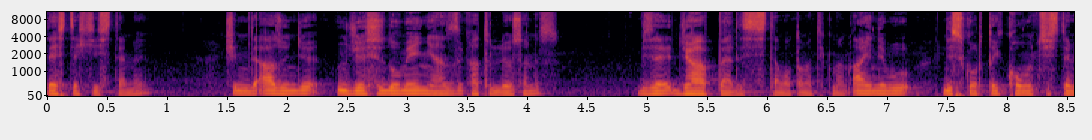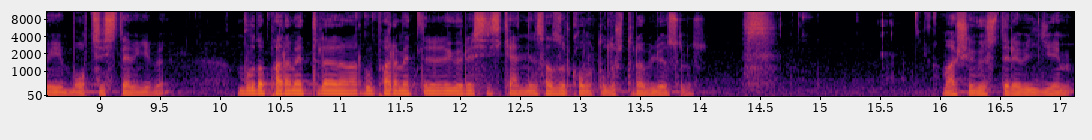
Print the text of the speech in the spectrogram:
destek sistemi. Şimdi az önce ücretsiz domain yazdık hatırlıyorsanız. Bize cevap verdi sistem otomatikman. Aynı bu Discord'daki komut sistemi gibi, bot sistemi gibi. Burada parametreler var. Bu parametrelere göre siz kendiniz hazır komut oluşturabiliyorsunuz. Başka gösterebileceğim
